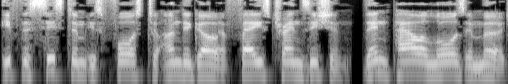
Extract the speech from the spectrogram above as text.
if the system is forced to undergo a phase transition, then power laws emerge,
